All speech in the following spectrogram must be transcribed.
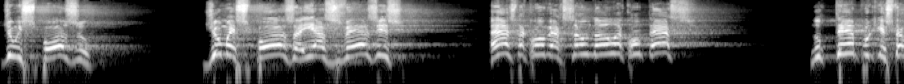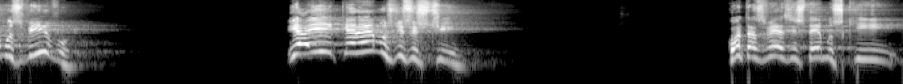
de um esposo, de uma esposa, e às vezes esta conversão não acontece no tempo que estamos vivos. E aí queremos desistir. Quantas vezes temos que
